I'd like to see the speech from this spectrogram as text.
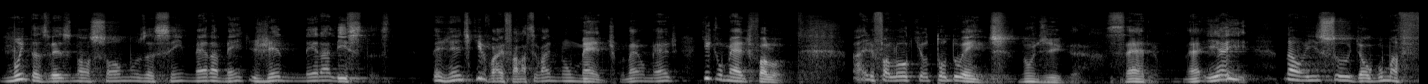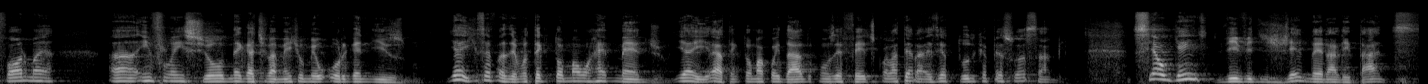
muitas vezes nós somos assim meramente generalistas. Tem gente que vai falar, você vai num médico, né? O médico, o que, que o médico falou? Ah, ele falou que eu estou doente. Não diga, sério. Né? E aí? Não, isso de alguma forma ah, influenciou negativamente o meu organismo. E aí, o que você vai fazer? Vou ter que tomar um remédio. E aí? Ah, tem que tomar cuidado com os efeitos colaterais. E é tudo que a pessoa sabe. Se alguém vive de generalidades,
